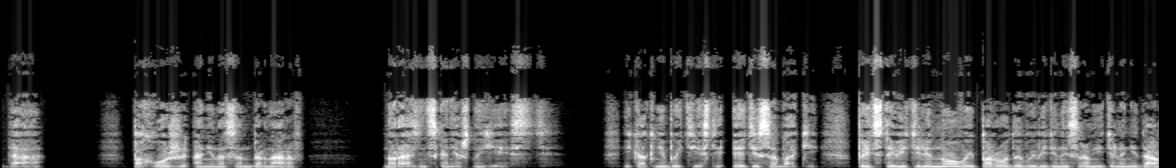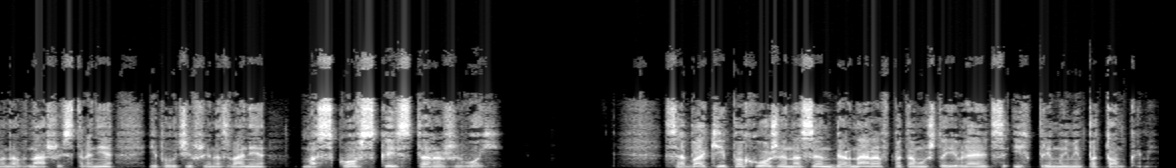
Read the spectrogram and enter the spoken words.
Да, похожи они на Сен-Бернаров, но разница, конечно, есть. И как не быть, если эти собаки — представители новой породы, выведенной сравнительно недавно в нашей стране и получившей название «Московской сторожевой». Собаки похожи на Сен-Бернаров, потому что являются их прямыми потомками.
